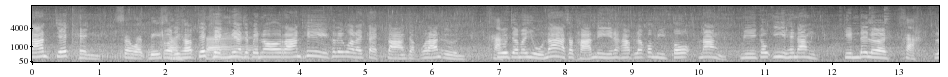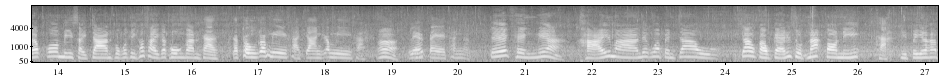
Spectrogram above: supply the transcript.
ร้านเจ๊เข่งสวัสดีสวัสดีครับเจ๊เข่งเนี่ยจะเป็นร้านที่เขาเรียกว่าอะไรแตกต่างจากร้านอื่น ค่ะ คือจะมาอยู่หน้าสถานีนะครับ แล้วก็มีโต๊ะนั่ง มีเก้าอี้ให้นั่ง กินได้เลย ค่ะ แล้วก็มีใส่จานปกติเขาใส่กระทงกันค่ะ กระทงก็มีค่ะจานก็มีค่ะ เออแล้วแต่ท่านน่ะเจ๊เข่งเนี่ยขายมาเรียกว่าเป็นเจ้าเจ้าเก่าแก่ที่สุดณตอนนี้ค่ะกี่ปีแล้วครับ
